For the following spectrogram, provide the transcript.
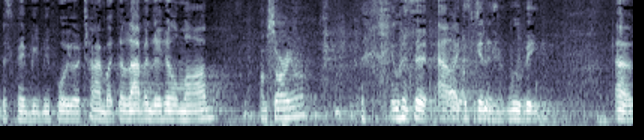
this may be before your time, but the Lavender Hill Mob? I'm sorry, Your Honor? It was an I Alec Guinness movie. Uh,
